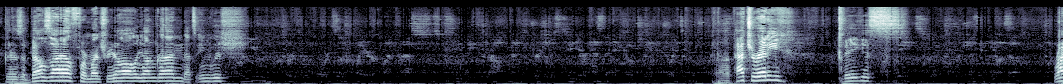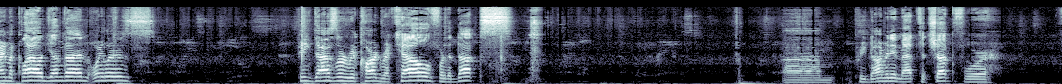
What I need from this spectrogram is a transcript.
There's a Belzile for Montreal, Young Gun. That's English. Uh, Pacioretty, Vegas. Ryan McLeod, Young Gun, Oilers. Pink Dazzler, Rickard Rakell for the Ducks. Um, predominant Matt Tkachuk for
